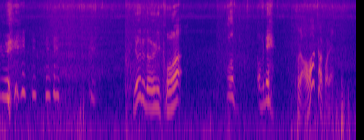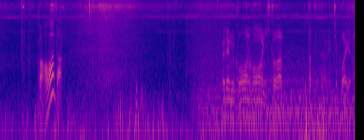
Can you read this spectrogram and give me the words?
夜の海怖っ。おっ危ねえ。これ泡かこれ？これ泡だ。これで向こうの方に人が立ってたらめっちゃ怖いよな。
